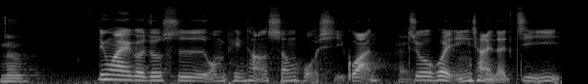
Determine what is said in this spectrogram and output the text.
呢？另外一个就是我们平常的生活习惯就会影响你的记忆。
